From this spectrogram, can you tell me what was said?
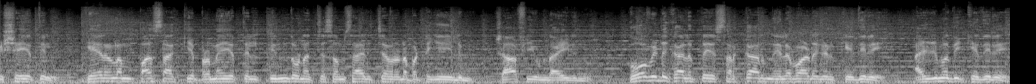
വിഷയത്തിൽ കേരളം പാസാക്കിയ പ്രമേയത്തിൽ പിന്തുണച്ച് സംസാരിച്ചവരുടെ പട്ടികയിലും ഷാഫി ഉണ്ടായിരുന്നു. കോവിഡ് കാലത്തെ സർക്കാർ നിലപാടുകൾക്കെതിരെ അഴിമതിക്കെതിരെ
